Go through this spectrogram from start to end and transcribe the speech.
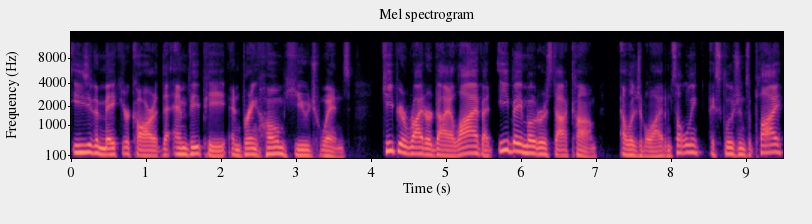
easy to make your car the MVP and bring home huge wins. Keep your ride or die alive at ebaymotors.com. Eligible items only, exclusions apply.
